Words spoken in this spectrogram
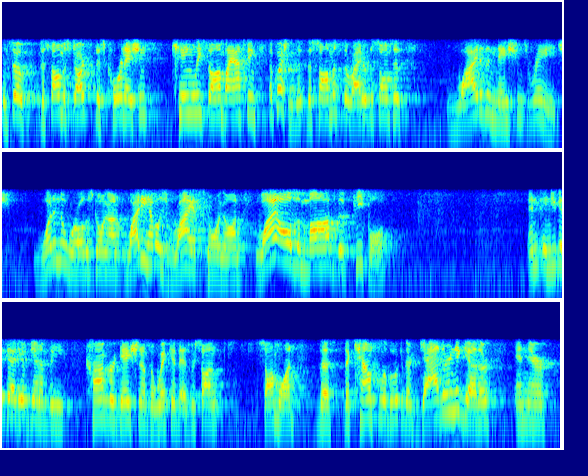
And so the psalmist starts this coronation, kingly psalm by asking a question. The, the psalmist, the writer of the psalm says, Why do the nations rage? What in the world is going on? Why do you have all these riots going on? Why all the mobs of people and, and you get the idea again of the congregation of the wicked, as we saw in Psalm 1, the, the council of the wicked. They're gathering together and they're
